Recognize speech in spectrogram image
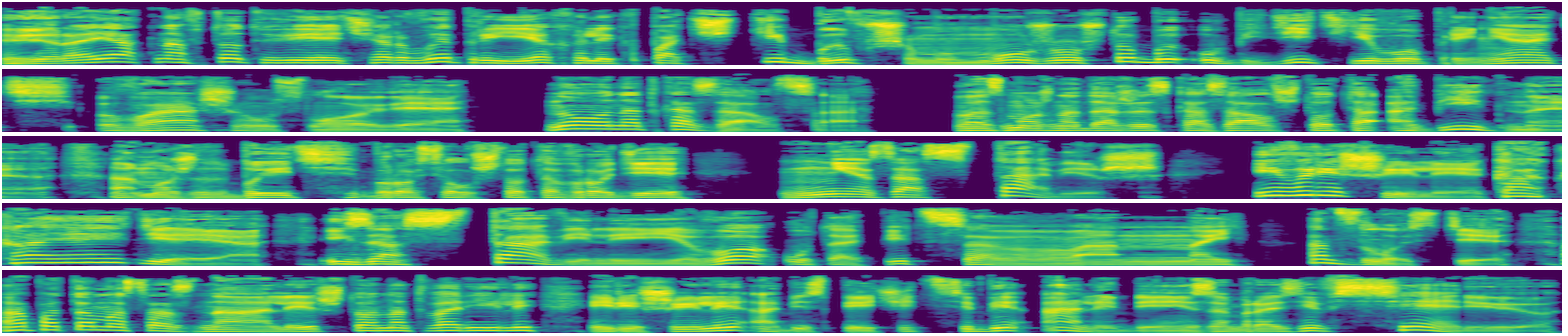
Вероятно, в тот вечер вы приехали к почти бывшему мужу, чтобы убедить его принять ваши условия. Но он отказался. Возможно, даже сказал что-то обидное, а может быть, бросил что-то вроде «не заставишь». И вы решили, какая идея, и заставили его утопиться в ванной от злости, а потом осознали, что натворили, и решили обеспечить себе алиби, изобразив серию.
